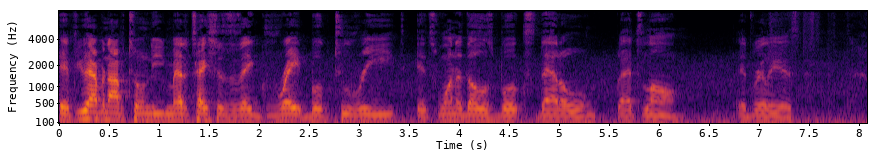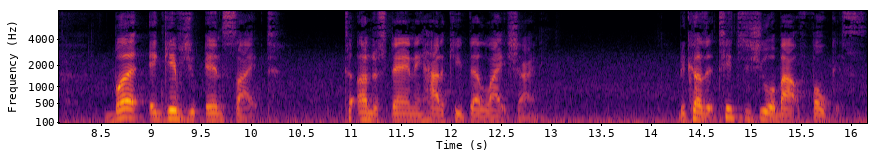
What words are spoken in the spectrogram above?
If you have an opportunity, Meditations is a great book to read. It's one of those books that'll that's long. It really is. But it gives you insight to understanding how to keep that light shining. Because it teaches you about focus.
